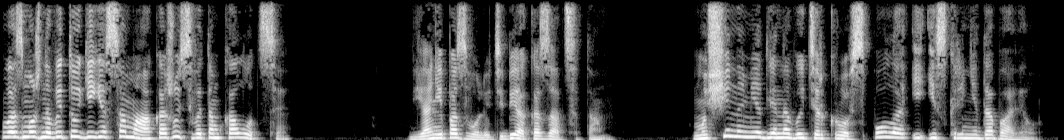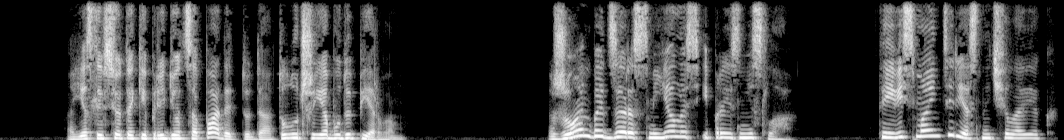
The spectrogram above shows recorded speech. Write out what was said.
Возможно, в итоге я сама окажусь в этом колодце». «Я не позволю тебе оказаться там». Мужчина медленно вытер кровь с пола и искренне добавил. «А если все-таки придется падать туда, то лучше я буду первым». Жуань Байдзе рассмеялась и произнесла. «Ты весьма интересный человек».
